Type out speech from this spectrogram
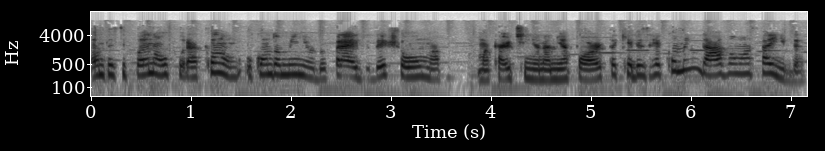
antecipando ao furacão, o condomínio do prédio deixou uma, uma cartinha na minha porta que eles recomendavam a saída.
